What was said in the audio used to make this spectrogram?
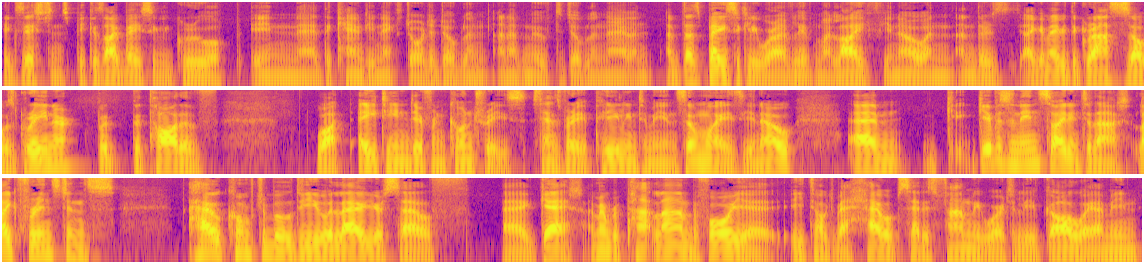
existence because I basically grew up in uh, the county next door to Dublin and I've moved to Dublin now and that's basically where I've lived my life you know and, and there's maybe the grass is always greener but the thought of what 18 different countries sounds very appealing to me in some ways you know um, g- give us an insight into that. Like, for instance, how comfortable do you allow yourself uh, get? I remember Pat Lam before you, he talked about how upset his family were to leave Galway. I mean,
